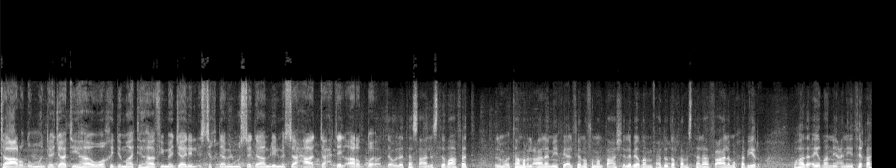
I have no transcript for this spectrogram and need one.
تعرض منتجاتها وخدماتها في مجال الاستخدام المستدام للمساحات تحت الأرض. الدولة تسعى لاستضافة المؤتمر العالمي في 2018 اللي بيضم في حدود ال 5000 عالم وخبير. وهذا أيضا يعني ثقة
